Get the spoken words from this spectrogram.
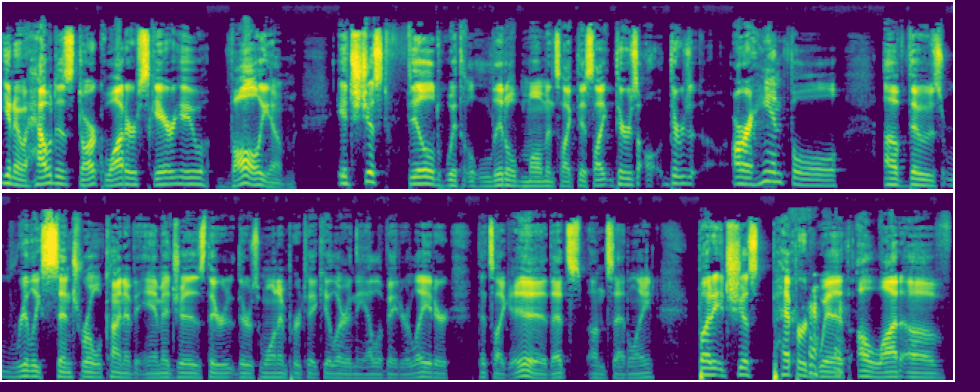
you know how does dark water scare you? Volume it's just filled with little moments like this. Like there's there's are a handful of those really central kind of images. There there's one in particular in the elevator later that's like, eh, that's unsettling. But it's just peppered with a lot of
